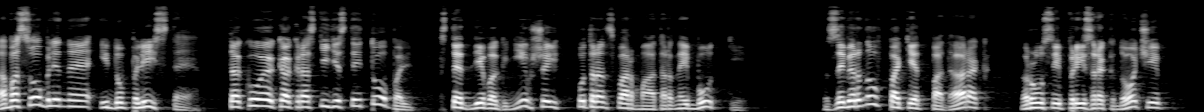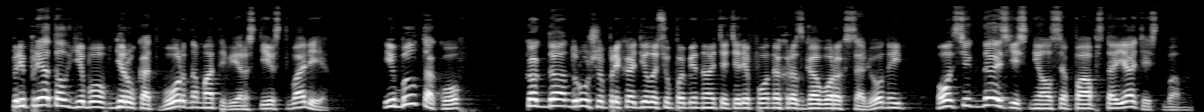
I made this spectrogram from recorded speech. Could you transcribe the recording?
Обособленное и дуплистое, такое, как растидистый тополь, стыдливо гнивший у трансформаторной будки. Завернув пакет подарок, русый призрак ночи припрятал его в нерукотворном отверстии в стволе. И был таков. Когда Андруше приходилось упоминать о телефонных разговорах с Аленой, он всегда изъяснялся по обстоятельствам.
